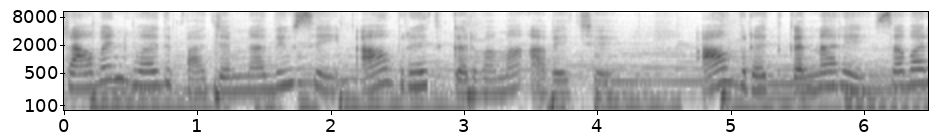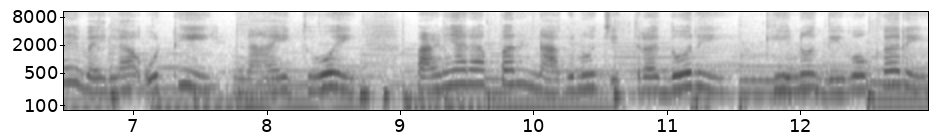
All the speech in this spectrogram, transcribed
શ્રાવણ વદ પાંચમના દિવસે આ વ્રત કરવામાં આવે છે. આ વ્રત કરનારે સવારે વહેલા ઉઠી નાહી ધોઈ પાણિયારા પર નાગનું ચિત્ર દોરી, ઘીનો દીવો કરી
